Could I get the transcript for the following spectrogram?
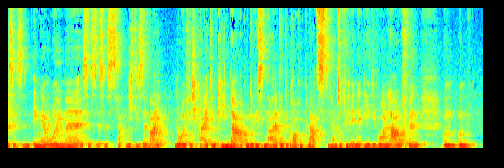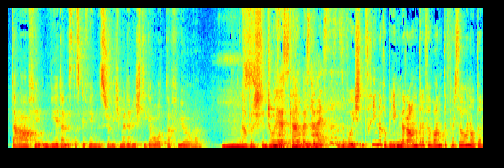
es sind enge Räume, es, ist, es ist, hat nicht diese Weitläufigkeit und Kinder ab einem gewissen Alter, die brauchen Platz, die haben so viel Energie, die wollen laufen und, und da finden wir, dann ist das Gefängnis schon nicht mehr der richtige Ort dafür, oder? Mhm, aber es ist dann schon was, was heißt das? Also wo ist denn das Kind? Bei irgendeiner anderen verwandten Person oder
